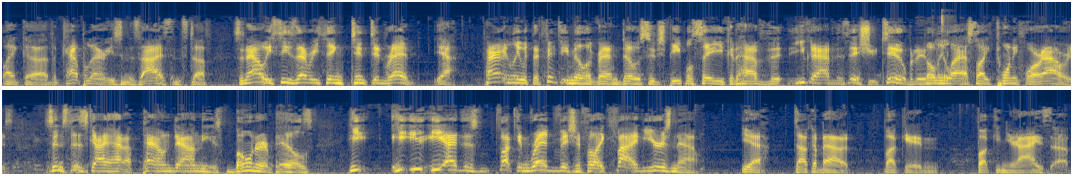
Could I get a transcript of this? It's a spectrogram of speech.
like, uh, the capillaries in his eyes and stuff. So now he sees everything tinted red. Yeah. Apparently, with the 50 milligram dosage, people say you could have the you could have this issue too, but it only lasts like 24 hours. Since this guy had to pound down these boner pills, he he he had this fucking red vision for like five years now. Yeah, talk about fucking fucking your eyes up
